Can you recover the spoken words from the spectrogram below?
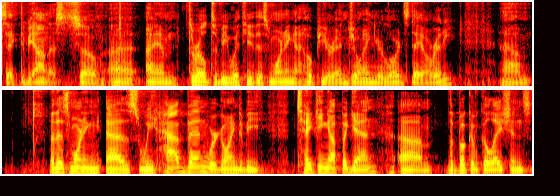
Sick, to be honest. So uh, I am thrilled to be with you this morning. I hope you're enjoying your Lord's Day already. Um, but this morning, as we have been, we're going to be taking up again um, the book of Galatians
